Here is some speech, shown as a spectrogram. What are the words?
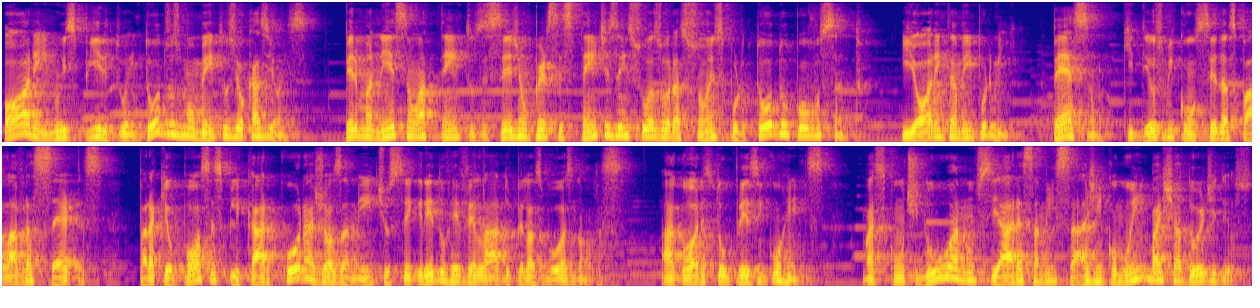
Orem no Espírito em todos os momentos e ocasiões. Permaneçam atentos e sejam persistentes em suas orações por todo o povo santo. E orem também por mim. Peçam que Deus me conceda as palavras certas, para que eu possa explicar corajosamente o segredo revelado pelas boas novas. Agora estou preso em correntes, mas continuo a anunciar essa mensagem como embaixador de Deus.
